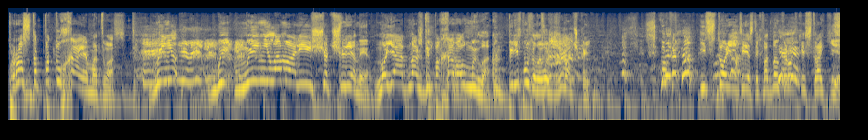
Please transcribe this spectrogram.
Просто потухаем от вас. Мы не, мы, мы не ломали еще члены, но я однажды похавал мыло. Перепутал его с жвачкой. Сколько историй интересных в одной короткой строке.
